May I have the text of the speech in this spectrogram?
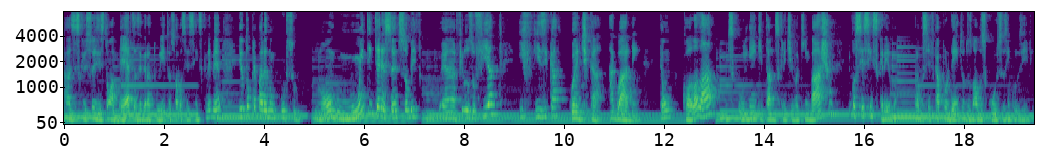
As inscrições estão abertas, é gratuito, é só você se inscrever. E eu estou preparando um curso longo, muito interessante sobre é, filosofia e física quântica. Aguardem. Então, cola lá, o link está no descritivo aqui embaixo e você se inscreva para você ficar por dentro dos novos cursos, inclusive.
